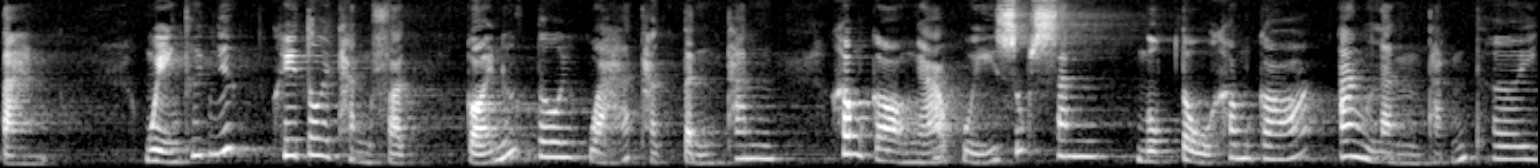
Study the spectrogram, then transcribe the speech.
Tạng. Nguyện thứ nhất, khi tôi thành Phật, cõi nước tôi quả thật tịnh thanh, không còn ngạo quỷ súc sanh, ngục tù không có, an lành thảnh thơi.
